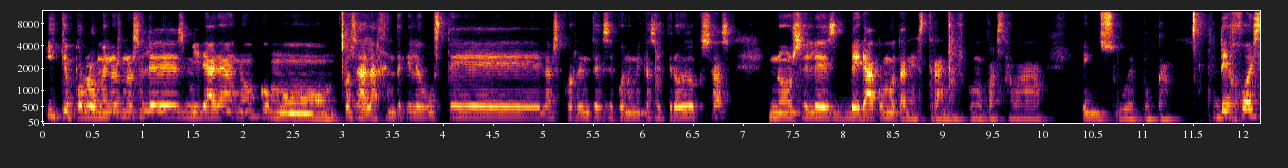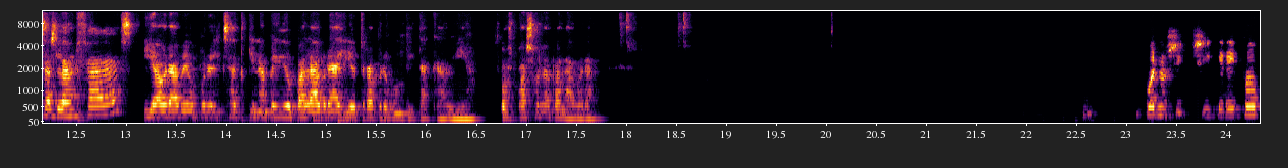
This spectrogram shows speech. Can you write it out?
y que por lo menos no se les mirara ¿no? como, o sea, a la gente que le guste las corrientes económicas heterodoxas no se les verá como tan extraños como pasaba en su época. Dejo esas lanzadas y ahora veo por el chat quién ha pedido palabra y otra preguntita que había. Os paso la palabra. Bueno, si, queréis, puedo,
